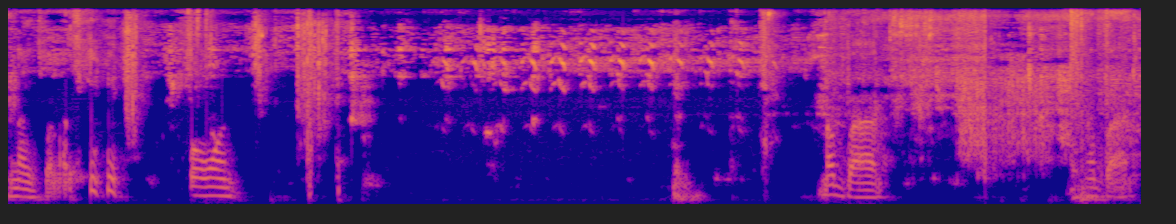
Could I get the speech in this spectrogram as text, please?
Nice balance. For one. Not bad. Not bad.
